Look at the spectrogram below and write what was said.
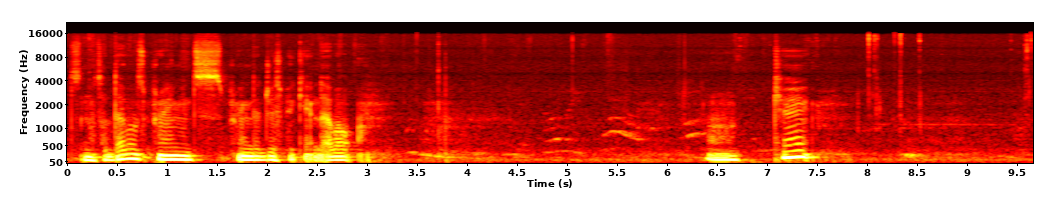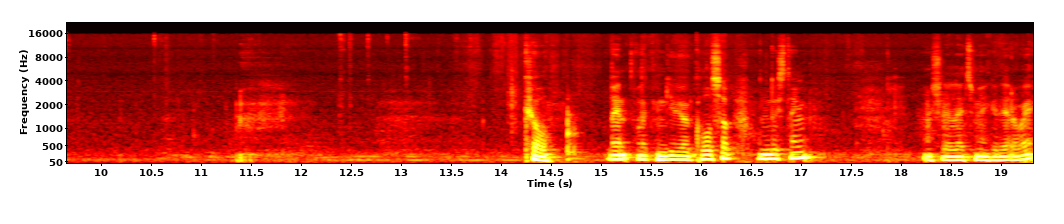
it's not a double spring, it's spring that just became double. Okay. Cool. Then let me give you a close-up on this thing. Actually, let's make it the other way.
